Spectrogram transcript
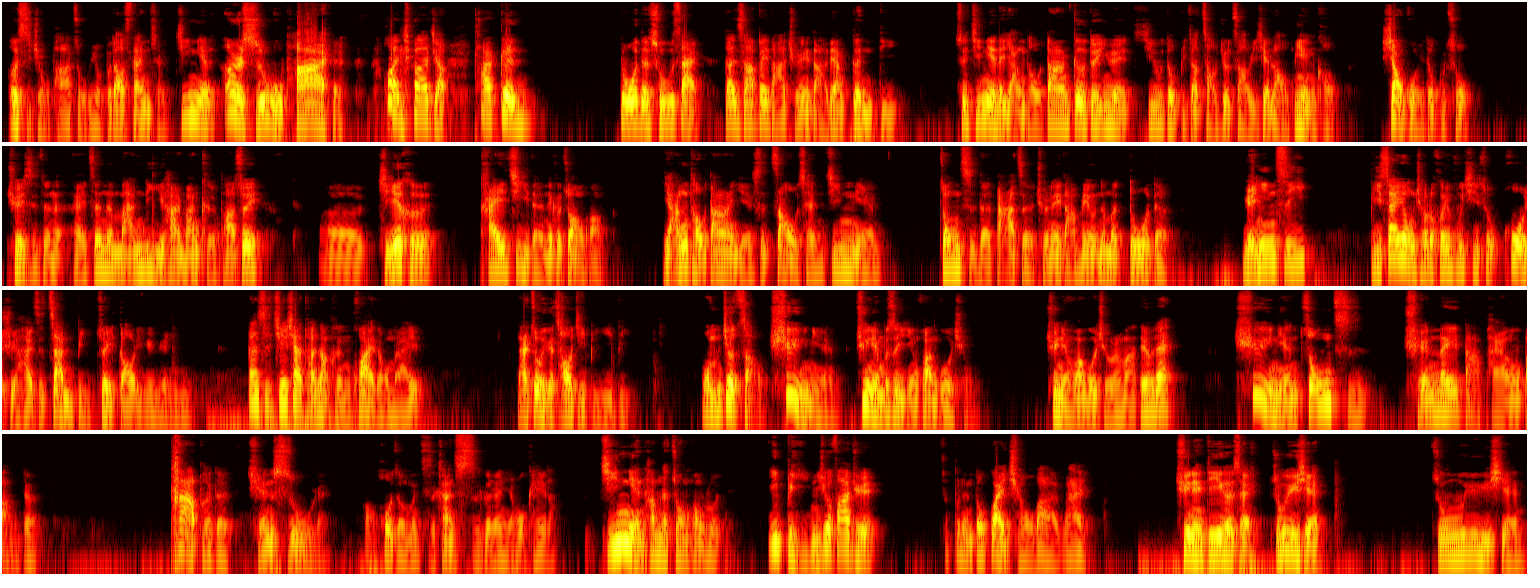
二十九趴左右，不到三成。今年二十五趴，哎，换句话讲，他更。多的出赛，但是他被打的全垒打量更低，所以今年的羊头，当然各队因为几乎都比较早就找一些老面孔，效果也都不错，确实真的，哎，真的蛮厉害，蛮可怕。所以，呃，结合开季的那个状况，羊头当然也是造成今年中职的打者全垒打没有那么多的原因之一。比赛用球的恢复技术或许还是占比最高的一个原因。但是接下来团长很快的，我们来来做一个超级比一比，我们就找去年，去年不是已经换过球，去年换过球了吗？对不对？去年中职全垒打排行榜的 top 的前十五人哦，或者我们只看十个人也 OK 了。今年他们的状况如一比，你就发觉这不能都怪球吧？来，去年第一个谁？朱玉贤，朱玉贤。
